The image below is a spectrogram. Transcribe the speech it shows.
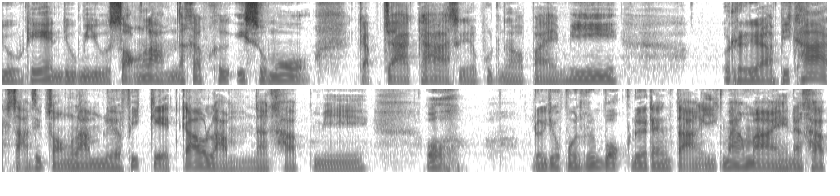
อยู่ที่เห็นอยู่มีอยู่ 2ลำนะครับ คืออิซูโมกับจากาสื่อพูดกันไปมีเรือพิฆาต 32ลำเรือฟิเกต 9ลำนะครับ มีโอ้เรือยกพลขึ้นบกเรือต่างๆ อีกมากมายนะครับ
